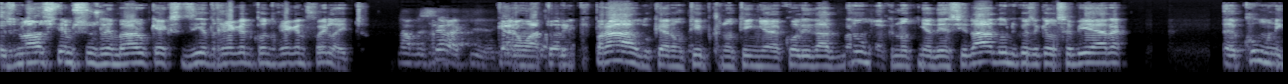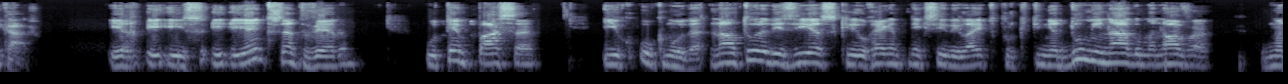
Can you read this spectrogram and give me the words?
Mas nós temos que nos lembrar o que é que se dizia de Reagan quando Reagan foi eleito. Não, mas era aqui. aqui que era um ator impreparado, que era um tipo que não tinha qualidade nenhuma, que não tinha densidade, a única coisa que ele sabia era uh, comunicar. E, e, e, e é interessante ver, o tempo passa e o, que muda? Na altura dizia-se que o Reagan tinha que ser eleito porque tinha dominado uma nova, uma,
